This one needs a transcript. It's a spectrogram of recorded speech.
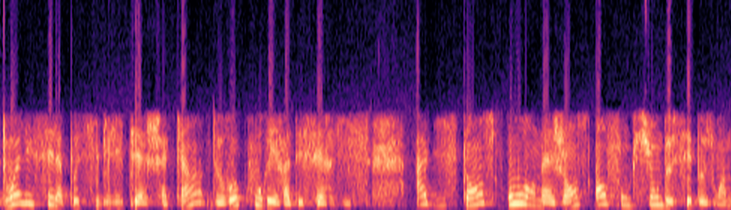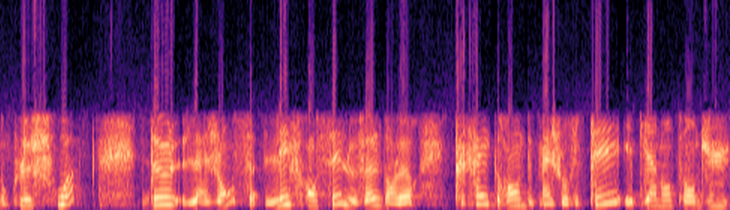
doit laisser la possibilité à chacun de recourir à des services à distance ou en agence en fonction de ses besoins. Donc le choix de l'agence, les Français le veulent dans leur très grande majorité et bien entendu,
